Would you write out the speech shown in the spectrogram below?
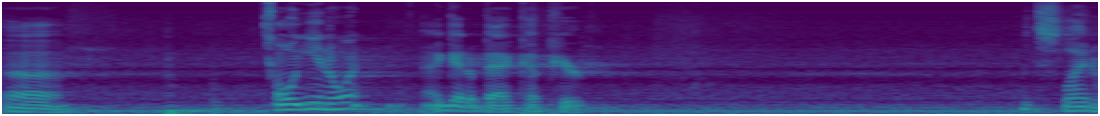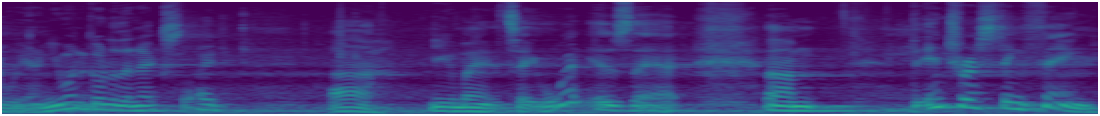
uh, oh, you know what? I got to back up here. What slide are we on? You want to go to the next slide? Ah, you might say, what is that? Um, the interesting thing,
